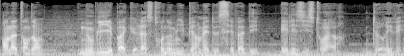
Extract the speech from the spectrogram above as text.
En attendant, n'oubliez pas que l'astronomie permet de s'évader et les histoires de rêver.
